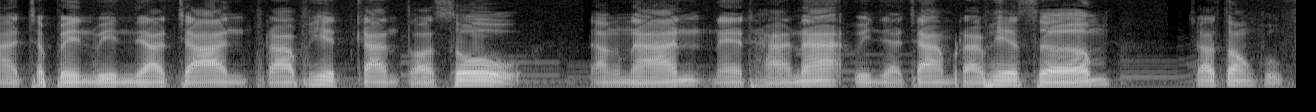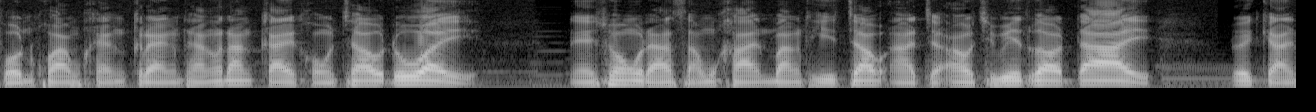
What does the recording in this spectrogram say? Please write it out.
อาจจะเป็นวิญญาจารย์ประเภทการต่อสู้ ดังนั้นในฐานะวิญญาจารย์ประเภทเสริม เจ้าต้องฝึกฝนความแข็งแกร่งทางร่างกายของเจ้าด้วย ในช่วงเวลาสำคัญบางทีเจ้าอาจจะเอาชีวิตรอดได้ ด้วยการ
